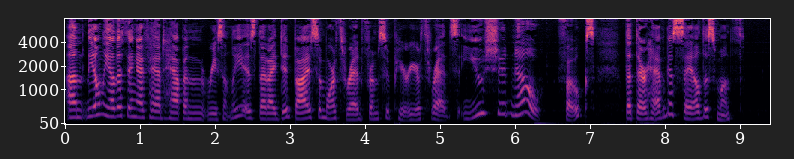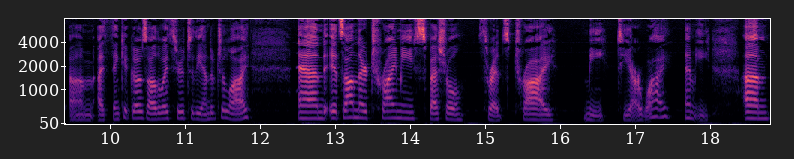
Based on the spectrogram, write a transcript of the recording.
Um, the only other thing I've had happen recently is that I did buy some more thread from Superior Threads. You should know, folks, that they're having a sale this month. Um, I think it goes all the way through to the end of July, and it's on their Try Me special threads. Try Me, T R Y M E. Um,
